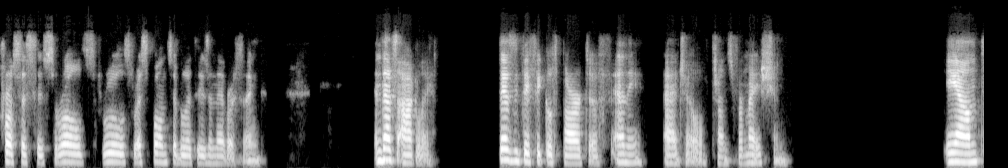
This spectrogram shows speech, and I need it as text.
processes, roles, rules, responsibilities, and everything. And that's ugly. That's the difficult part of any agile transformation. And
